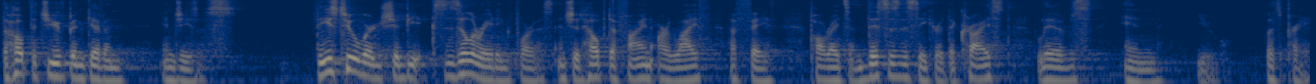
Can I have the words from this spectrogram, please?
the hope that you've been given in Jesus. These two words should be exhilarating for us and should help define our life of faith. Paul writes, and this is the secret that Christ lives in you. Let's pray.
